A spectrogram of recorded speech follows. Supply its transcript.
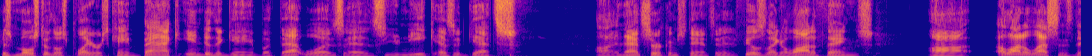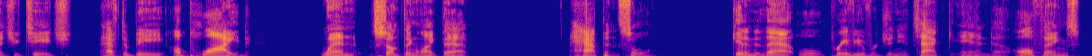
because most of those players came back into the game, but that was as unique as it gets uh, in that circumstance. And it feels like a lot of things, uh, a lot of lessons that you teach have to be applied when something like that happens. So we'll get into that. We'll preview Virginia Tech and uh, all things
